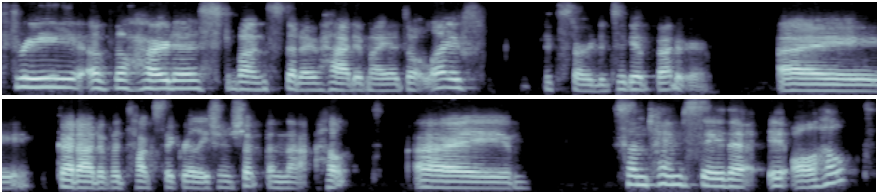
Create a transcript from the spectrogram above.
three of the hardest months that i've had in my adult life it started to get better. I got out of a toxic relationship and that helped. I sometimes say that it all helped,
